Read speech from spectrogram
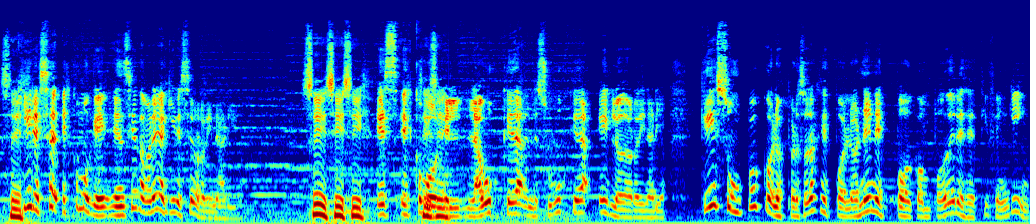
Sí, Quiere ser, es como que en cierta manera quiere ser ordinario. sí, sí. sí. Es, es como Sí, sí. el- la búsqueda, su búsqueda es lo de ordinario. Que es un poco los personajes, por los nenes po- con poderes de Stephen King.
